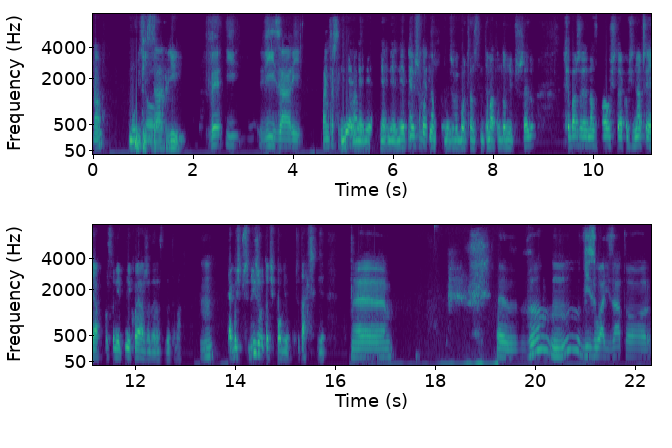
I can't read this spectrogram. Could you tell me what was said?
No. Mówisz o... Wizari. Wy i Wizari. Pamiętasz taki Nie, temat? nie, nie, nie, nie, nie. Nie przypominam sobie, żeby Bocian z tym tematem do mnie przyszedł. Chyba, że nazywało się to jakoś inaczej, ja po prostu nie, nie kojarzę teraz tego tematu. Mhm. Jakbyś przybliżył, to ci powiem, czy tak, czy nie. W- mm, Wizualizator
